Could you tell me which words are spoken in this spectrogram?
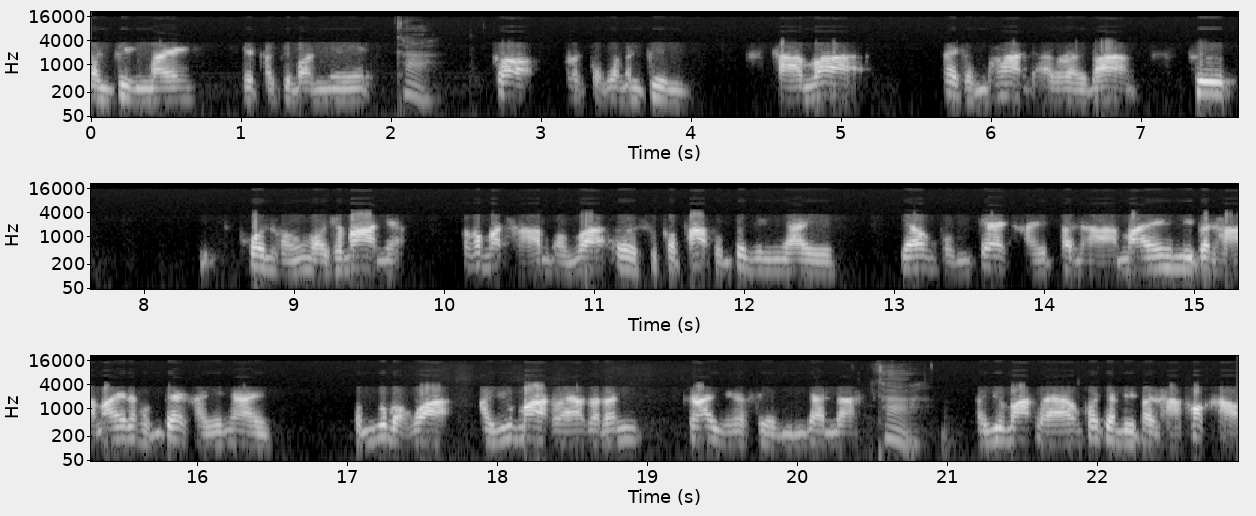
มันจริงไหมในปัจจุบันนี้ค่ะ ก็ปรากฏว่ามันจริง ถามว่าได้สัมภาษณ์อะไรบ้าง คือคนของหมอชาวบ้านเนี่ยเขาก็มาถามผมว่าเออสุขภาพผมเป็นยังไง แล้วผมแก้ไขปัญหาไหมมีปัญหาไหมแล้วผมแก้ไขยังไง ผมก็บอกว่าอายุมากแล้วตอนนั้นใกล้จะเกษียณเหมือนกันนะค่ะ อายุมากแล้วก็จะมีปัญหาข้อเข่า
